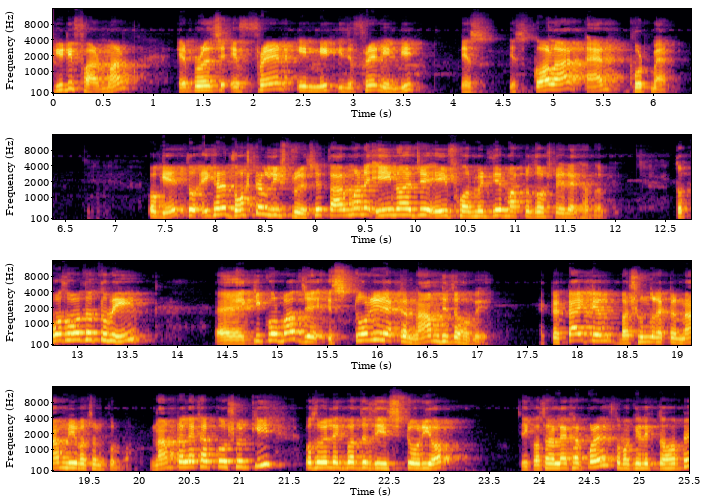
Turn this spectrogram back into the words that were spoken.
গ্রিডি ফার্মার এরপর রয়েছে a friend in need is a friend in need এস স্কলার অ্যান্ড ফুটম্যান ওকে তো এখানে দশটা লিস্ট রয়েছে, তার মানে এই নয় যে এই ফর্মেট দিয়ে মাত্র দশটাই লেখা যাবে। তো প্রথমত তুমি কি করবা যে স্টোরির একটা নাম দিতে হবে, একটা টাইটেল বা সুন্দর একটা নাম নির্বাচন করবা। নামটা লেখার কৌশল কি? প্রথমে লিখবা যে দি স্টোরি অফ এই কথাটা লেখার পরে তোমাকে লিখতে হবে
